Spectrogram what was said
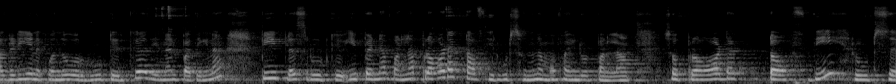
ஆல்ரெடி எனக்கு வந்து ஒரு ரூட் இருக்குது அது என்னென்னு பார்த்தீங்கன்னா பி ப்ளஸ் ரூட் கியூ இப்போ என்ன பண்ணலாம்? ப்ராடக்ட் ஆஃப் தி ரூட்ஸ் வந்து நம்ம ஃபைண்ட் அவுட் பண்ணலாம். So product of the roots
